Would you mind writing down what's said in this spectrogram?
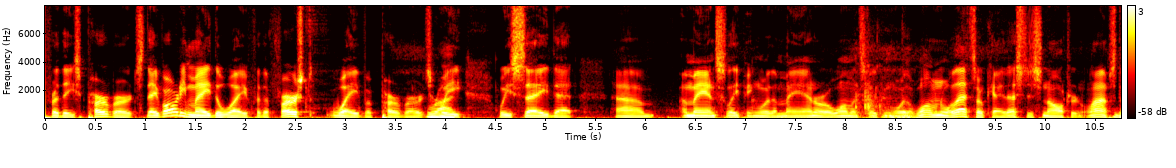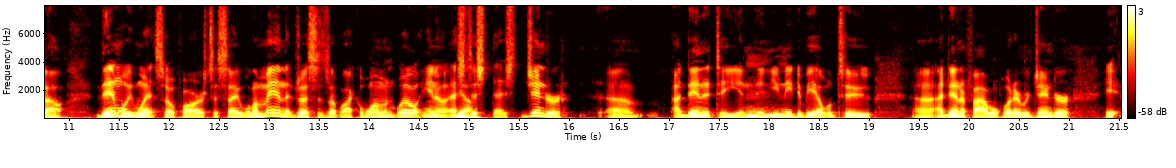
for these perverts. They've already made the way for the first wave of perverts. Right. We we say that. Um, a man sleeping with a man or a woman sleeping with a woman, well, that's okay. That's just an alternate lifestyle. Then we went so far as to say, well, a man that dresses up like a woman, well, you know, that's Yeah. just that's gender um, identity, and, and you need to be able to uh, identify with whatever gender. It,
